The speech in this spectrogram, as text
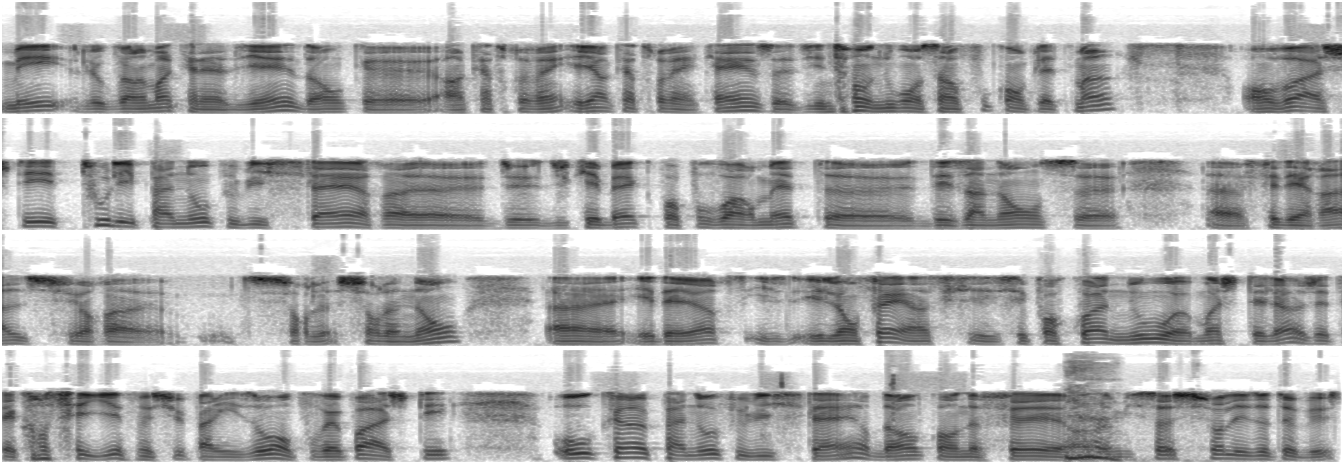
mais le gouvernement canadien, donc euh, en 80 et en 95, dit non, nous on s'en fout complètement on va acheter tous les panneaux publicitaires euh, du Québec pour pouvoir mettre euh, des annonces euh, fédérales sur sur le sur le nom. et d'ailleurs, ils l'ont fait. Hein. C'est pourquoi nous, moi j'étais là, j'étais conseiller de M. Parizeau, on pouvait pas acheter aucun panneau publicitaire, donc on a fait on a mis ça sur les autobus.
